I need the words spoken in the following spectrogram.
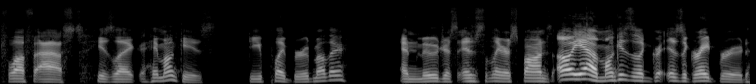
Fluff asked, he's like, "Hey monkeys, do you play Broodmother?" And Moo just instantly responds, "Oh yeah, monkeys is a gr- is a great brood.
